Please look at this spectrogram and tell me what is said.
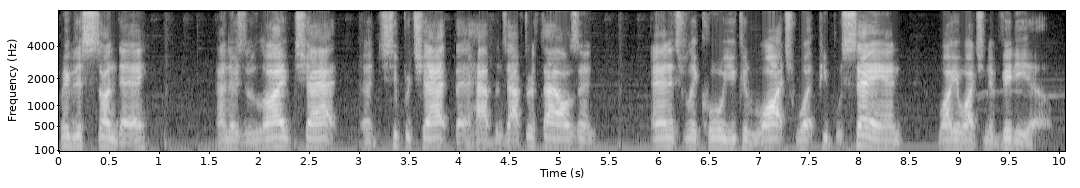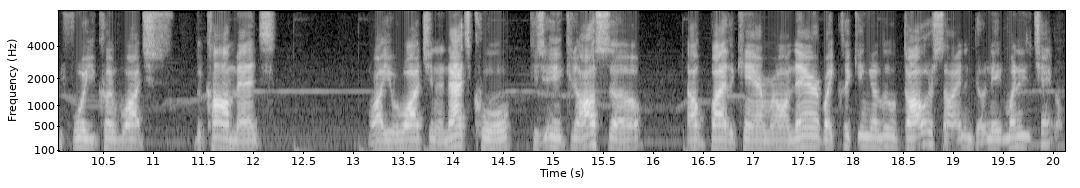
maybe this Sunday. And there's a live chat, a super chat that happens after a thousand. And it's really cool. You can watch what people saying while you're watching the video. Before you couldn't watch the comments while you're watching and that's cool because you can also help buy the camera on there by clicking a little dollar sign and donate money to the channel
